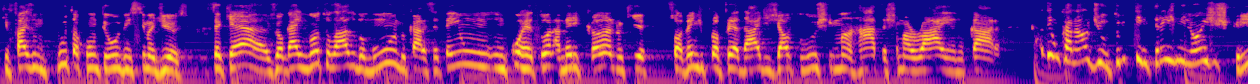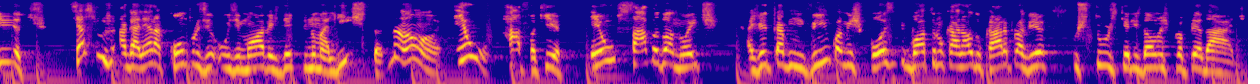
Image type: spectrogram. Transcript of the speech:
que faz um puta conteúdo em cima disso. Você quer jogar em outro lado do mundo, cara, você tem um, um corretor americano que só vende propriedades de alto luxo em Manhattan, chama Ryan, o cara. Tem um canal de YouTube que tem 3 milhões de inscritos. Você acha que a galera compra os, imóveis dele numa lista? Não, eu, Rafa, aqui, eu, sábado à noite, às vezes pego um vinho com a minha esposa e boto no canal do cara para ver os tours que eles dão nas propriedades.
